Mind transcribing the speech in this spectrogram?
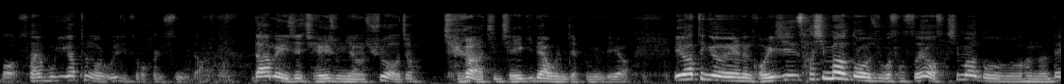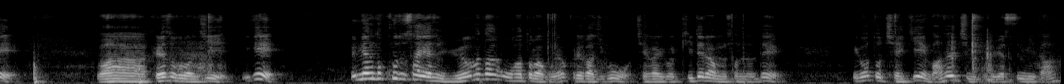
뭐 사용 후기 같은 걸 올리도록 하겠습니다. 그 다음에 이제 제일 중요한 슈어죠. 제가 지금 제일 기대하고 있는 제품인데요. 이 같은 경우에는 거진 40만원 돈을 주고 샀어요. 40만원 돈을 주고 샀는데 와 그래서 그런지 이게 음향 덕후들 사이에서 유명하다고 하더라고요. 그래가지고 제가 이걸 기대를 하면서 샀는데 이것도 제 귀에 맞을지 모르겠습니다.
